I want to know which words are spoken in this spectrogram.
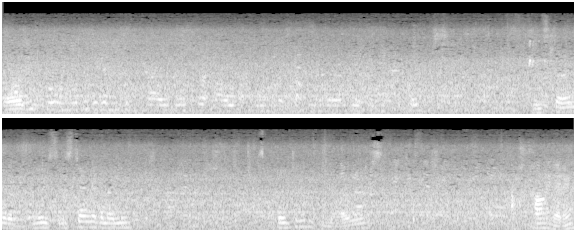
I'm staring at a, Lucy, he's staring at the menu. He's pointing at his nose. I can't get him.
